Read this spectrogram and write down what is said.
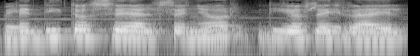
Bendito sea el Señor, Dios de Israel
